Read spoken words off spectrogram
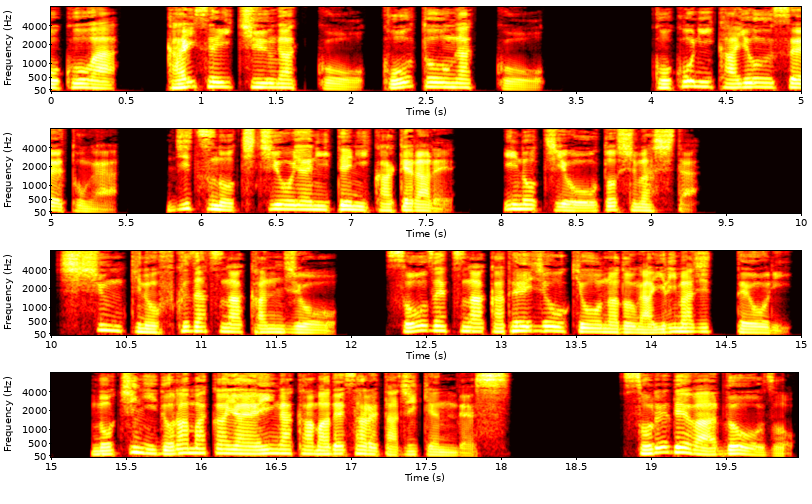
ここは海星中学校高等学校。ここに通う生徒が実の父親に手にかけられ命を落としました。思春期の複雑な感情壮絶な家庭状況などが入り混じっており後にドラマ化や映画化までされた事件です。それではどうぞ。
